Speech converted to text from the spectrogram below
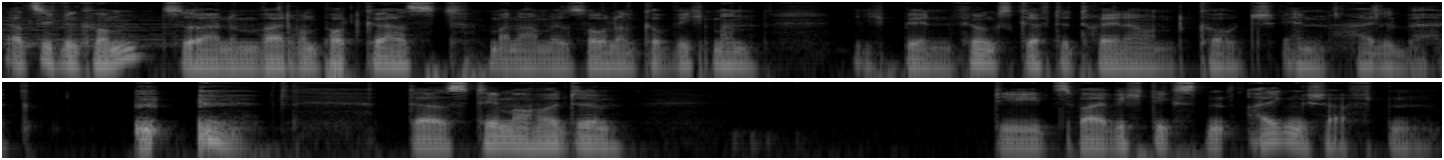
Herzlich willkommen zu einem weiteren Podcast. Mein Name ist Roland Kopp-Wichmann. Ich bin Führungskräftetrainer und Coach in Heidelberg. Das Thema heute die zwei wichtigsten Eigenschaften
